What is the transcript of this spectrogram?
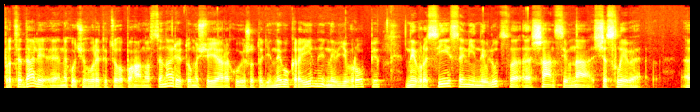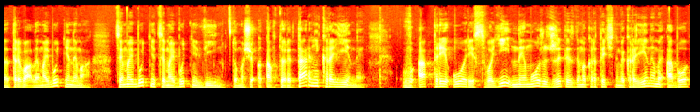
Про це далі не хочу говорити цього поганого сценарію, тому що я рахую, що тоді не в Україні, не в Європі, не в Росії самій, не в людства шансів на щасливе тривале майбутнє нема. Це майбутнє це майбутнє війн, тому що авторитарні країни в апріорі своїй не можуть жити з демократичними країнами або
